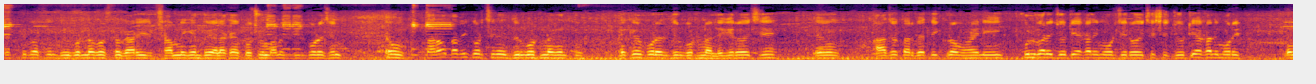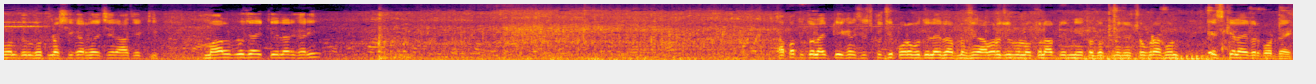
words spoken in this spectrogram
দেখতে পাচ্ছেন দুর্ঘটনাগ্রস্ত গাড়ির সামনে কিন্তু এলাকায় প্রচুর মানুষ ভিড় করেছেন এবং তারাও দাবি করছেন এই দুর্ঘটনা কিন্তু একের পর এক দুর্ঘটনা লেগে রয়েছে এবং আজও তার ব্যতিক্রম হয়নি ফুলবাড়ি জটিয়াখালী মোড় যে রয়েছে সেই জটিয়াখালী মোড়ে যেমন দুর্ঘটনার শিকার হয়েছেন আজ একটি মাল বোঝাই টেলার গাড়ি আপাতত লাইভটি এখানে শেষ করছি পরবর্তী লাইভে আপনার সঙ্গে আবারও জুড়বো নতুন আপডেট নিয়ে ততক্ষণের জন্য চোখ রাখুন এসকে লাইভের পর্দায়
